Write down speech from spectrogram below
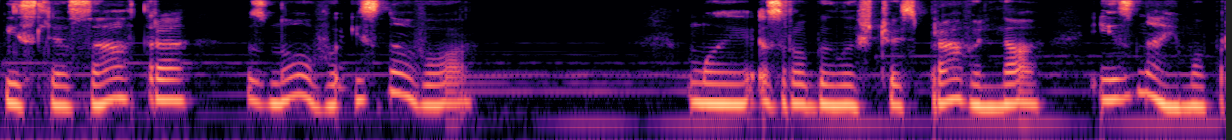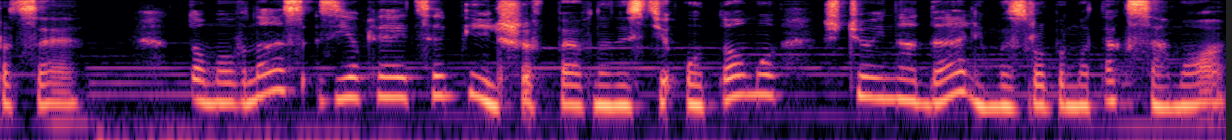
післязавтра, знову і знову. Ми зробили щось правильно і знаємо про це, тому в нас з'являється більше впевненості у тому, що і надалі ми зробимо так само.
